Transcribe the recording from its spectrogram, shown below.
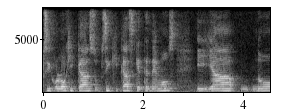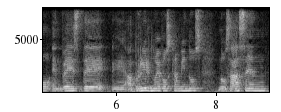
psicológicas o psíquicas que tenemos y ya no, en vez de eh, abrir nuevos caminos, nos hacen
